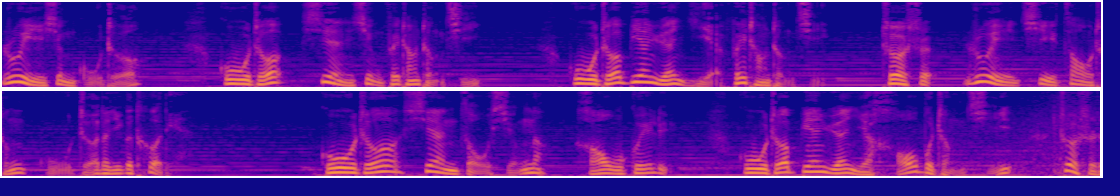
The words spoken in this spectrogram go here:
锐性骨折，骨折线性非常整齐，骨折边缘也非常整齐，这是锐器造成骨折的一个特点。骨折线走形呢毫无规律，骨折边缘也毫不整齐，这是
